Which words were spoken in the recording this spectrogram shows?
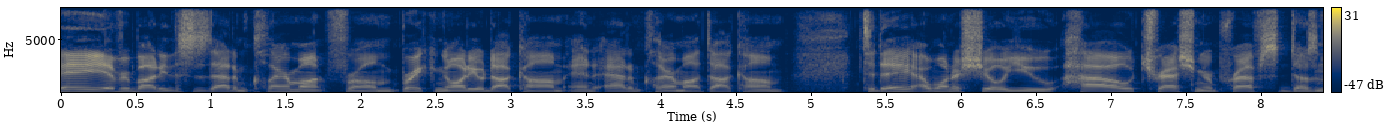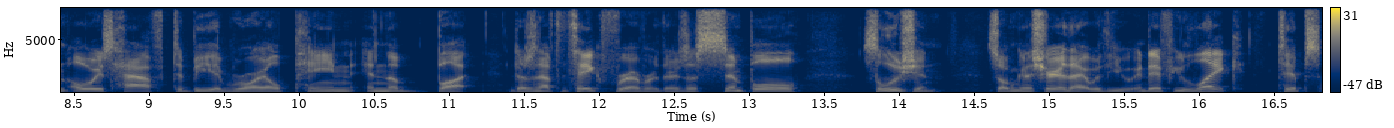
Hey, everybody, this is Adam Clairmont from breakingaudio.com and adamclairmont.com. Today, I want to show you how trashing your prefs doesn't always have to be a royal pain in the butt. It doesn't have to take forever. There's a simple solution. So, I'm going to share that with you. And if you like tips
